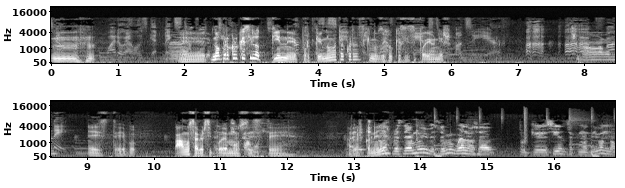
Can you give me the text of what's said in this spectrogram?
Ah, up? Eh, no, pero creo que sí lo tiene, porque no te acuerdas que nos dijo que sí se podía unir. No, bueno. Funny. Este, vamos a ver si podemos, este, hablar con ella. Pero estaría muy, estaría muy bueno, o sea, porque sí, o sea, como te digo, no,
